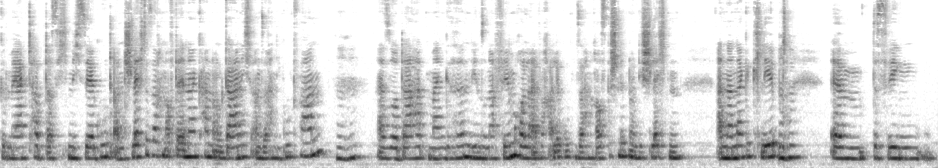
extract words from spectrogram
gemerkt habe, dass ich mich sehr gut an schlechte Sachen oft erinnern kann und gar nicht an Sachen, die gut waren. Mhm. Also da hat mein Gehirn wie in so einer Filmrolle einfach alle guten Sachen rausgeschnitten und die schlechten aneinander geklebt. Mhm. Ähm, deswegen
